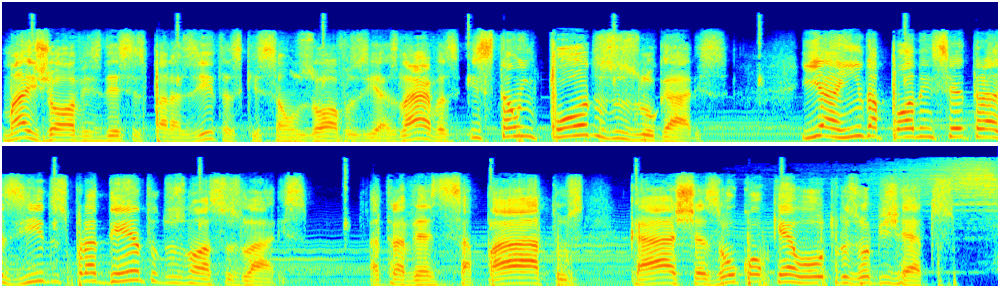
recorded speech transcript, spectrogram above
mais jovens desses parasitas, que são os ovos e as larvas, estão em todos os lugares e ainda podem ser trazidos para dentro dos nossos lares, através de sapatos, caixas ou qualquer outros objetos.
